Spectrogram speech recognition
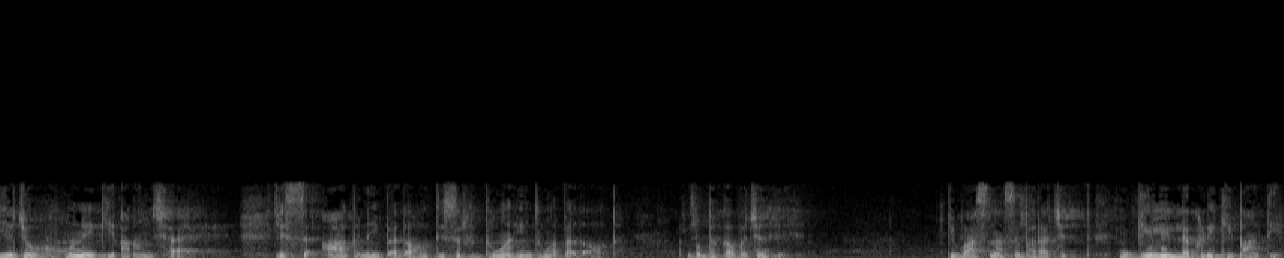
ये जो होने की आकांक्षा है, इससे आग नहीं पैदा होती, सिर्फ़ धुआँ ही धुआँ पैदा होता है। बुद्ध का वचन है कि वासना से भरा चित्त गीली लकड़ी की भांति है।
